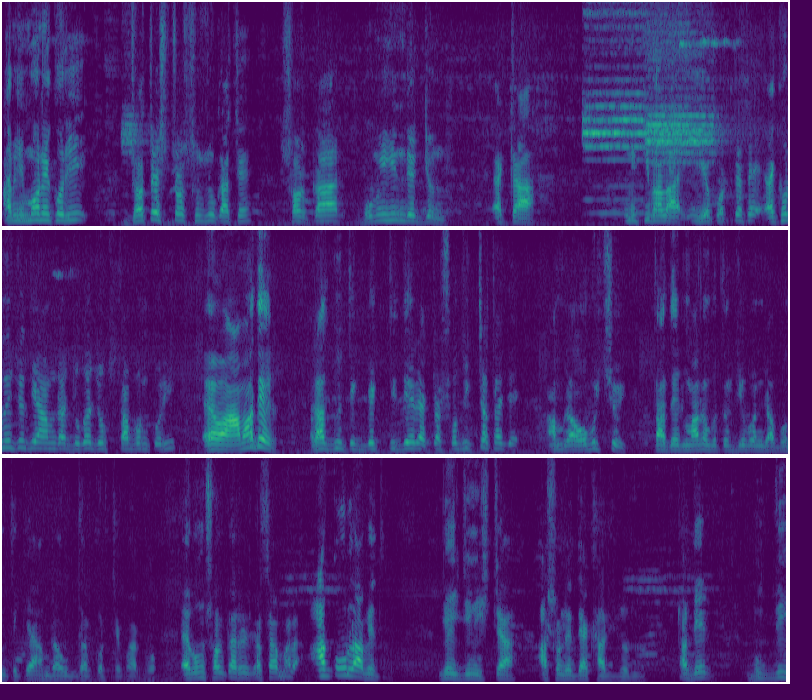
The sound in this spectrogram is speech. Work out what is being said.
আমি মনে করি যথেষ্ট সুযোগ আছে। সরকার ভূমিহীনদের জন্য একটা নীতিমালা ইয়ে করতেছে। এখনই যদি আমরা যোগাযোগ স্থাপন করি, এবং আমাদের রাজনৈতিক ব্যক্তিদের একটা সদিচ্ছা থাকে, আমরা অবশ্যই তাদের মানবত জীবনযাপন থেকে আমরা উদ্ধার করতে পারব। এবং সরকারের কাছে আমার আকুল আবেদন যে এই জিনিসটা আসলে দেখার জন্য। তাদের বুদ্ধি,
